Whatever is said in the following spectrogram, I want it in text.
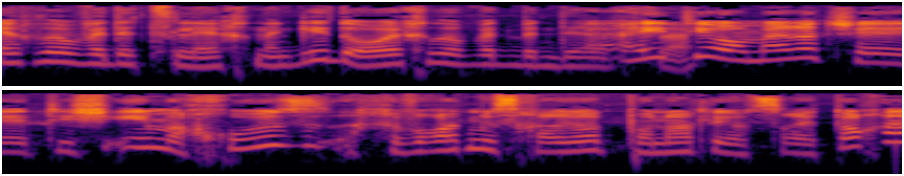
איך זה עובד אצלך נגיד או איך זה עובד בדרך כלל? הייתי אומרת ש-90 אחוז חברות מסחריות פונות ליוצרי תוכן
